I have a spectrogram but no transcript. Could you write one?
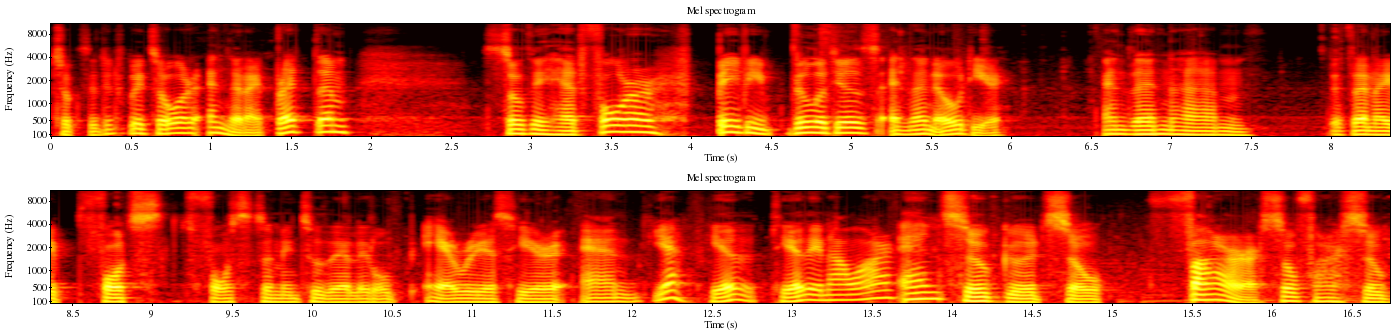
took the nitwits over, and then I bred them. So they had four baby villagers, and then, oh dear. And then, um, then I forced forced them into their little areas here, and yeah, here, here they now are. And so good, so far, so far so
